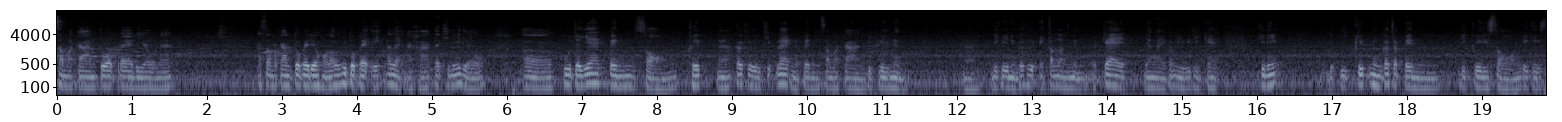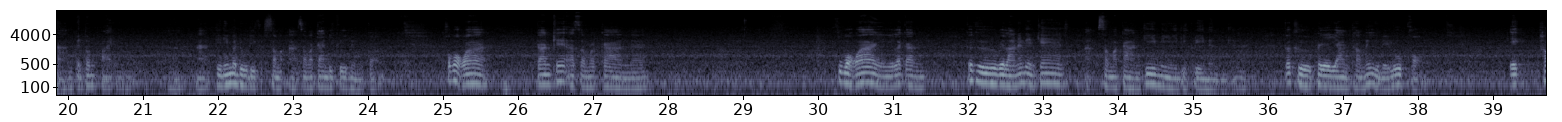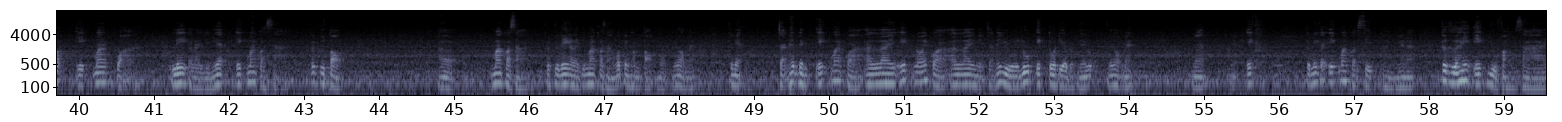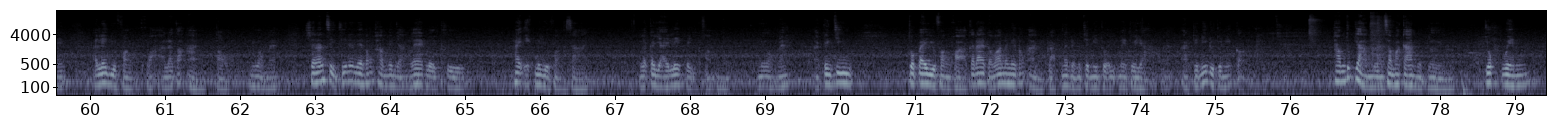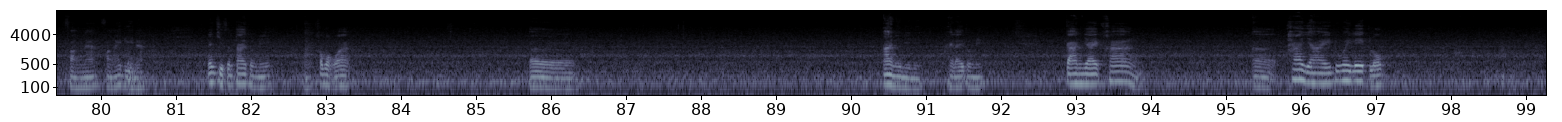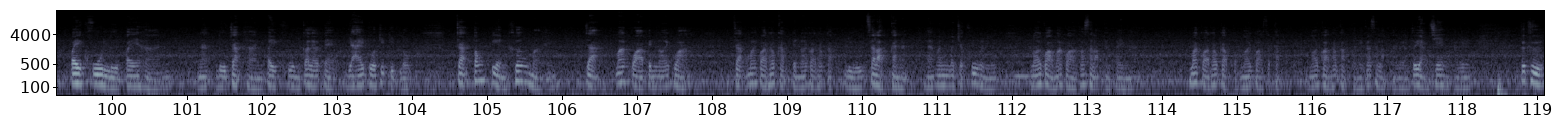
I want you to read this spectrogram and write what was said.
สมการตัวแปรเดียวนะสมการตัวแปรเดียวของเราคือตัวแปร x นั่นแหละนะคะ แต่ทีนี้เดี๋ยวครูจะแยกเป็น 2 คลิปนะ ก็คือคลิปแรกเนี่ยเป็นสมการดีกรีหนึ่งนะดีกรีหนึ่งก็คือ x กำลังหนึ่งแก้ยังไงก็มีวิธีแก้ ทีนี้อีกคลิปหนึ่งก็จะเป็นดีกรี2ดีกรี3เป็นต้นไปนะทีนี้มาดูดีสมสมการดีกรีหนึ่งก่อน เขาบอกว่าการแก้อสมการนะ ครูบอกว่าอย่างนี้ล้วกัน ก็คือเวลานักเรียนแก้สมการที่มีดีกรีหนึ่งเนี่ยนะก็คือพยายามทำให้อยู่ในรูปของ x เท่า x มากกว่าเลขอะไรอย่างเงี้ย x มากกว่า 3 ก็คือตอบเอ่อมากกว่า 3 ก็คือเลขอะไรที่มากกว่า 3 ก็เป็นคำตอบหมดนึกออกไหมก็เนี่ยจะให้เป็น x มากกว่าอะไร x น้อยกว่าอะไรเนี่ยจะให้อยู่ในรูป x ตัวเดียวแบบนี้ลูกนึกออกไหมนี่ x ตัวนี้ก็ x มากกว่า 10อะไรอย่างเงี้ยนะก็คือให้ x อยู่ฝั่งซ้าย เลขอยู่ฝั่งขวาแล้วก็อ่านต่อนึกออกไหมฉะนั้นสิ่งที่นักเรียนต้องทำเป็นอย่างแรกเลยคือ ให้ x มาอยู่ฝั่งซ้าย แล้วก็ย้ายเลขไปอีกฝั่งนึงนึกออกไหมจริงๆ ตัวแปรอยู่ฝั่งขวาก็ได้แต่ว่านักเรียนต้องอ่านกลับนะเดี๋ยวมันจะมีตัวในตัวอย่างนะอะทีนี้ดูตัวนี้ก่อนทำทุกอย่างเหมือนสมการหมดเลย ยกเว้นฟังนะ ฟังให้ดีนะเล่นขีดเส้นใต้ตรงนี้ เขาบอกว่า เอ่อ อ่านี่นี่นี่ไฮไลท์ตรงนี้ การย้ายข้างถ้าย้ายด้วยเลขลบ ไปคูณหรือไปหารนะหรือจากหารไปคูณก็แล้วแต่ย้ายตัวที่ติดลบ จะต้องเปลี่ยนเครื่องหมายจากมากกว่าเป็นน้อยกว่า จากมากกว่าเท่ากับเป็นน้อยกว่าเท่ากับ หรือสลับกันนะนะมันมันจะคู่กันนี้น้อยกว่ามากกว่าก็สลับกันไปมามากกว่าเท่ากับกับน้อยกว่าสกับ น้อยกว่าเท่ากับอันนี้ก็สลับกันเลยตัวอย่างเช่นอะไรก็คือ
